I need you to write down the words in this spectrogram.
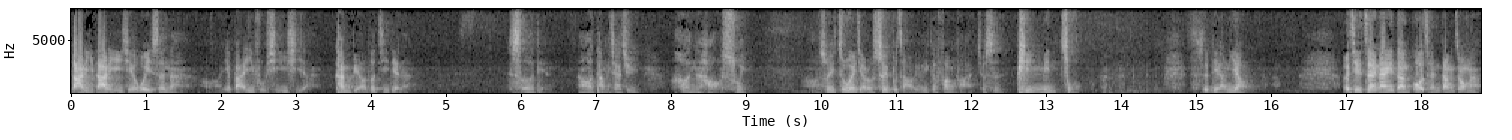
打理打理一些卫生呐，啊，也把衣服洗一洗啊，看表都几点了，十二点，然后躺下去很好睡，啊，所以诸位假如睡不着，有一个方法就是拼命做，是良药。而且在那一段过程当中啊，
